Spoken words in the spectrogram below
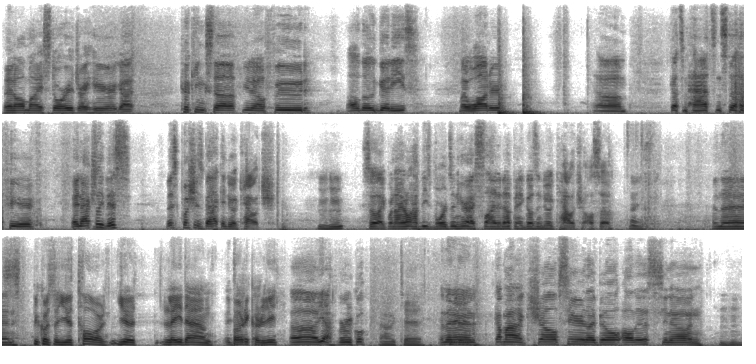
then all my storage right here. I got cooking stuff. You know, food, all those goodies. My water. Um, got some hats and stuff here. And actually, this this pushes back into a couch. Mm-hmm. So like when I don't have these boards in here, I slide it up and it goes into a couch also. Nice. And then, Because you're tall, you lay down vertically. uh, yeah, vertical. Okay. And then got my like shelves here that I built, all this, you know, and Mm-hmm.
